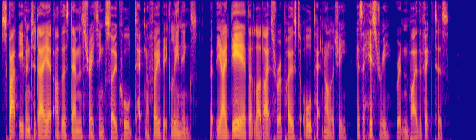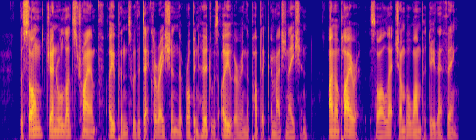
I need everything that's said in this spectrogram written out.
spat even today at others demonstrating so called technophobic leanings. But the idea that Luddites were opposed to all technology is a history written by the victors. The song General Ludd's Triumph opens with a declaration that Robin Hood was over in the public imagination. I'm a pirate, so I'll let Chumbawamba do their thing.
